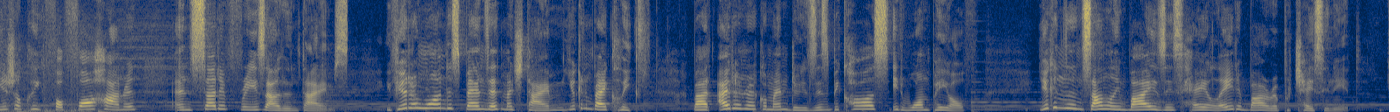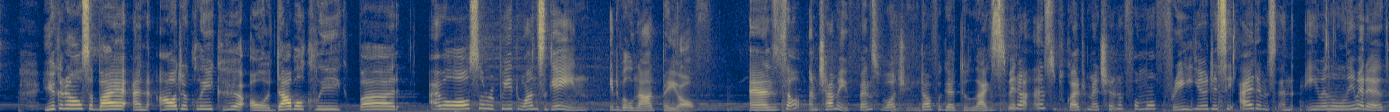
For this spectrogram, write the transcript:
you should click for 433,000 times. If you don't want to spend that much time, you can buy clicks, but I don't recommend doing this because it won't pay off. You can then suddenly buy this hair later by repurchasing it. You can also buy an auto click or double click, but I will also repeat once again, it will not pay off. And so, I'm Charmy, thanks for watching, don't forget to like this video and subscribe to my channel for more free UGC items and even limited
